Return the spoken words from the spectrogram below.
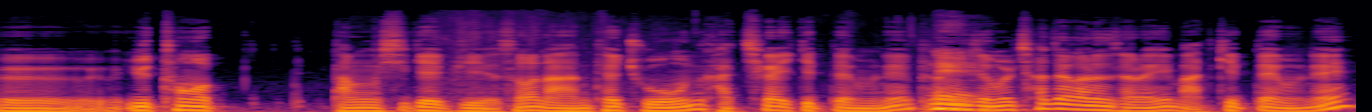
그 유통업 방식에 비해서 나한테 좋은 가치가 있기 때문에 편의점을 네. 찾아가는 사람이 많기 때문에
